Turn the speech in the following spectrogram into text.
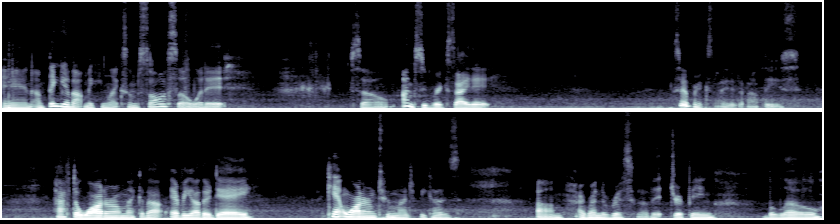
And I'm thinking about making like some salsa with it. So I'm super excited. Super excited about these. Have to water them like about every other day. I can't water them too much because um, I run the risk of it dripping below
